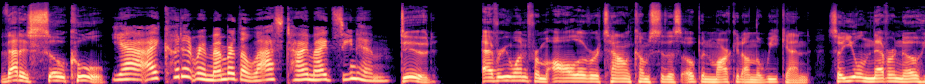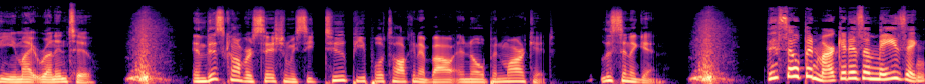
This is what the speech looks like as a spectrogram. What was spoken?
That is so cool. Yeah, I couldn't remember the last time I'd seen him. Dude, everyone from all over town comes to this open market on the weekend, so you'll never know who you might run into. In this conversation, we see two people talking about an open market. Listen again. This open market is amazing.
